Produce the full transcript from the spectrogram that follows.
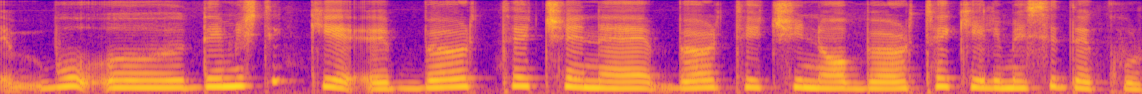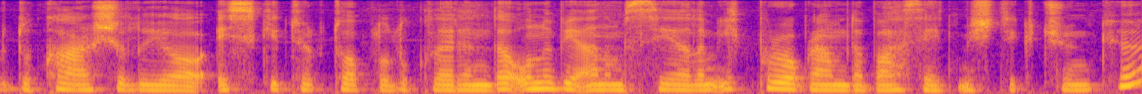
E, bu e, demiştik ki e, börteçene, börteçino, börte kelimesi de kurdu karşılıyor eski Türk topluluklarında. Onu bir anımsayalım. İlk programda bahsetmiştik çünkü.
